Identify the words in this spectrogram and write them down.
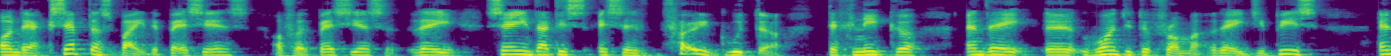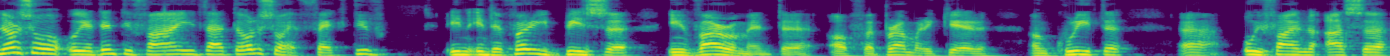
on the acceptance by the patients of the patients. They saying that it's, a very good uh, technique, uh, and they uh, want it from the AGPs and also we identify that also effective in, in the very busy environment of primary care on Crete, uh, we find us uh,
